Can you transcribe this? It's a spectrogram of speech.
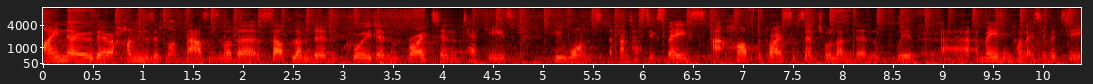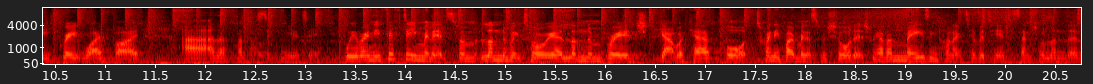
I know there are hundreds if not thousands of other South London, Croydon, Brighton techies who want a fantastic space at half the price of central London with uh, amazing connectivity, great Wi-Fi uh, and a fantastic community. We're only 15 minutes from London Victoria, London Bridge, Gatwick Airport, 25 minutes from Shoreditch. We have amazing connectivity into central London.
